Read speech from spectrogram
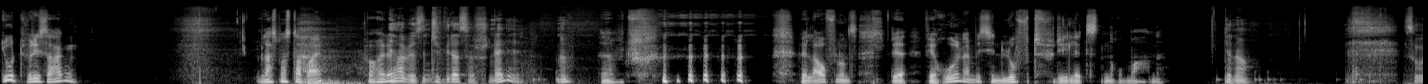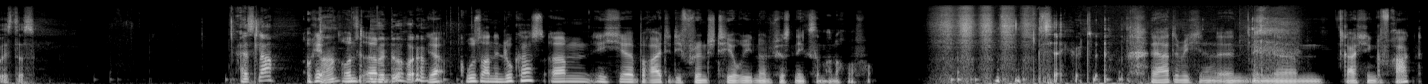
Gut, würde ich sagen. Wir es dabei für heute. Ja, wir sind schon wieder so schnell. Ne? Ja. wir laufen uns, wir, wir holen ein bisschen Luft für die letzten Romane. Genau. So ist das. Alles klar. Okay, Dann und sind wir ähm, durch, oder? ja, Gruß an den Lukas. Ähm, ich äh, bereite die Fringe-Theorien dann fürs nächste Mal nochmal vor. Sehr gut. Er hatte mich in, in, in ähm, Garching gefragt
